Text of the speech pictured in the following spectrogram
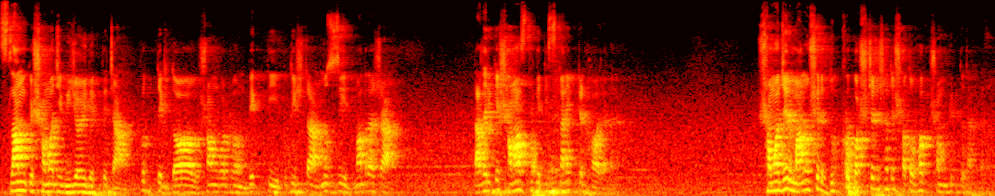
ইসলামকে সমাজে বিজয়ী দেখতে চান, প্রত্যেক দল, সংগঠন, ব্যক্তি, প্রতিষ্ঠান, মসজিদ, মাদ্রাসা, তাদেরকে সমাজ থেকে ডিসকানেক্টেড হওয়া যাবে না। সমাজের মানুষের দুঃখ কষ্টের সাথে শতভাগ সম্পৃক্ত থাকতে হবে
